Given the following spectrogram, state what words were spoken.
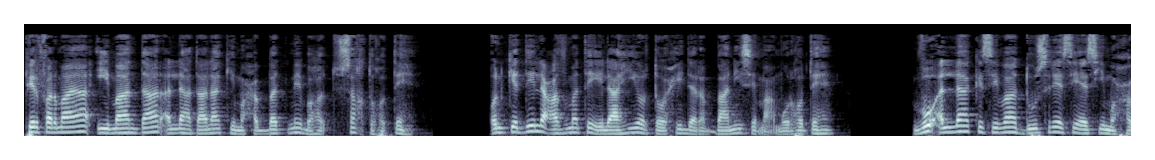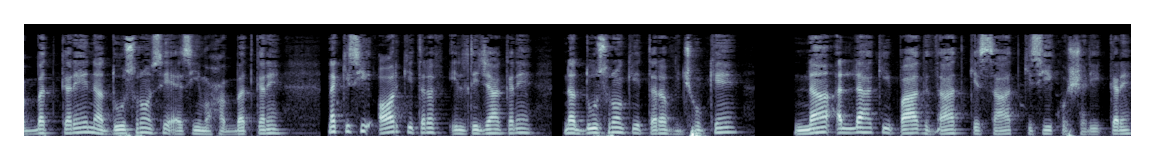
پھر فرمایا، ایماندار اللہ تعالیٰ کی محبت میں بہت سخت ہوتے ہیں۔ ان کے دل عظمت الہی اور توحید ربانی سے معمور ہوتے ہیں۔ وہ اللہ کے سوا دوسرے سے ایسی محبت کریں، نہ دوسروں سے ایسی محبت کریں، نہ کسی اور کی طرف التجا کریں، نہ دوسروں کی طرف جھکیں نہ اللہ کی پاک ذات کے ساتھ کسی کو شریک کریں۔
